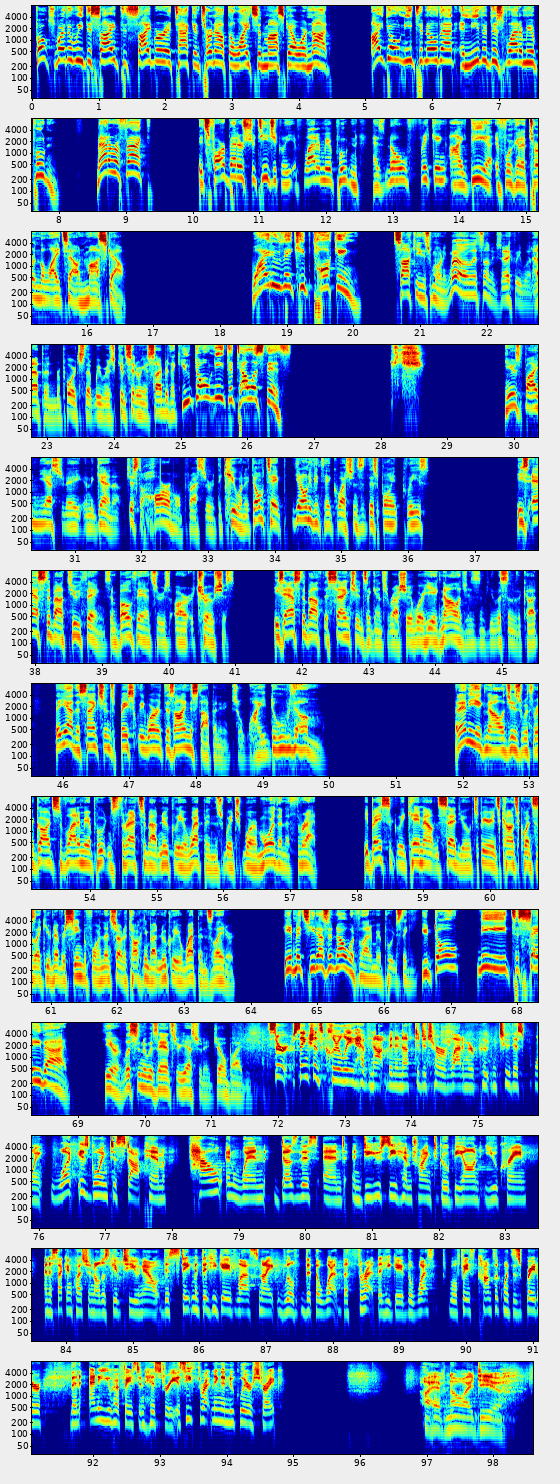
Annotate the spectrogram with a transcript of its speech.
Folks, whether we decide to cyber attack and turn out the lights in Moscow or not, I don't need to know that, and neither does Vladimir Putin. Matter of fact, it's far better strategically if Vladimir Putin has no freaking idea if we're going to turn the lights out in Moscow. Why do they keep talking? Psaki this morning, well, that's not exactly what happened. Reports that we were considering a cyber attack. You don't need to tell us this. Here's Biden yesterday, and again, uh, just a horrible presser the Q and it. Don't take you don't even take questions at this point, please. He's asked about two things, and both answers are atrocious. He's asked about the sanctions against Russia, where he acknowledges, if you listen to the cut, that yeah, the sanctions basically weren't designed to stop anything. So why do them? And then he acknowledges with regards to Vladimir Putin's threats about nuclear weapons, which were more than a threat. He basically came out and said you'll experience consequences like you've never seen before, and then started talking about nuclear weapons later. He admits he doesn't know what Vladimir Putin's thinking. You don't need to say that. Here, listen to his answer yesterday, Joe Biden. Sir, sanctions clearly have not been enough to deter Vladimir Putin to this point. What is going to stop him how and when does this end? And do you see him trying to go beyond Ukraine? And a second question I'll just give to you now. This statement that he gave last night will that the the threat that he gave, the West will face consequences greater than any you have faced in history. Is he threatening a nuclear strike? I have no idea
